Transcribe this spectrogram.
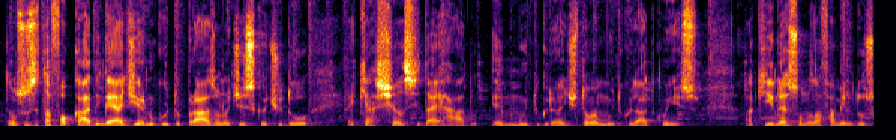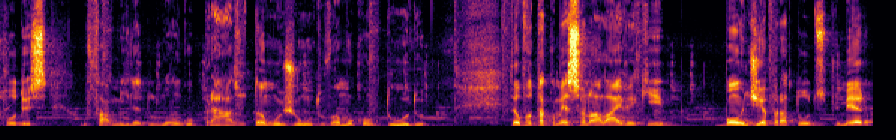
Então, se você está focado em ganhar dinheiro no curto prazo, a notícia que eu te dou é que a chance de dar errado é muito grande, então é muito cuidado com isso. Aqui nós somos a família dos holders, o família do longo prazo. Tamo junto, vamos com tudo. Então, vou estar tá começando a live aqui. Bom dia para todos primeiro.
